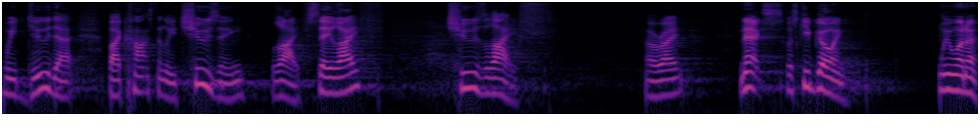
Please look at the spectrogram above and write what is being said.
We do that by constantly choosing life. Say life, choose life. All right? Next, let's keep going. We want to,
